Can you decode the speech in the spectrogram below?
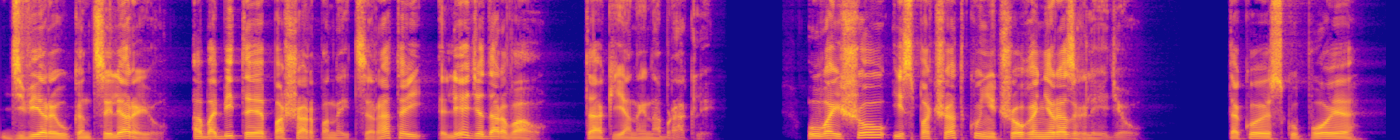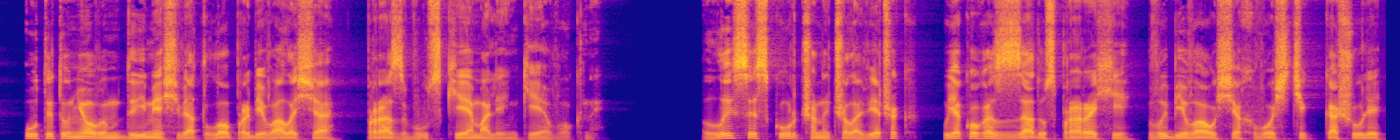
Дзверы ў канцылярыю, абабітыя пашарпанай цыратай, ледзя дарваў, так яны набраклі увайшоў і спачатку нічога не разгледзеў. Такое скупое у тытунёвым дыме святло прабівалася праз вузкія маленькія вокны. Лысы скурчаны чалавечак, у якога ззаду з прарэхі выбіваўся хвосцік кашулі,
